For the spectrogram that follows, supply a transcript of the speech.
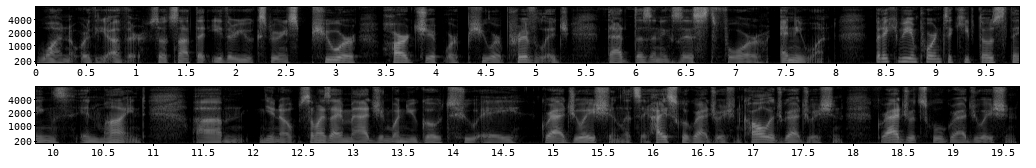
one or the other. So it's not that either you experience pure hardship or pure privilege. That doesn't exist for anyone. But it can be important to keep those things in mind. Um, you know, sometimes I imagine when you go to a graduation, let's say high school graduation, college graduation, graduate school graduation,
